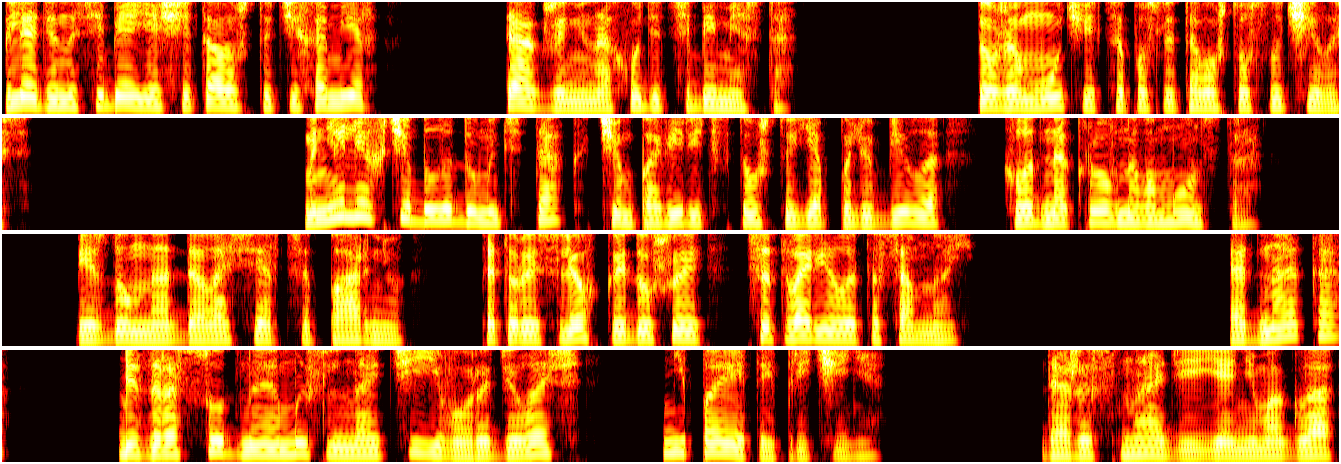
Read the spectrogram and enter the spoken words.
глядя на себя, я считала, что Тихомир также не находит себе места. Тоже мучается после того, что случилось. Мне легче было думать так, чем поверить в то, что я полюбила хладнокровного монстра. Бездумно отдала сердце парню, который с легкой душой сотворил это со мной. Однако Безрассудная мысль найти его родилась не по этой причине. Даже с Надей я не могла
